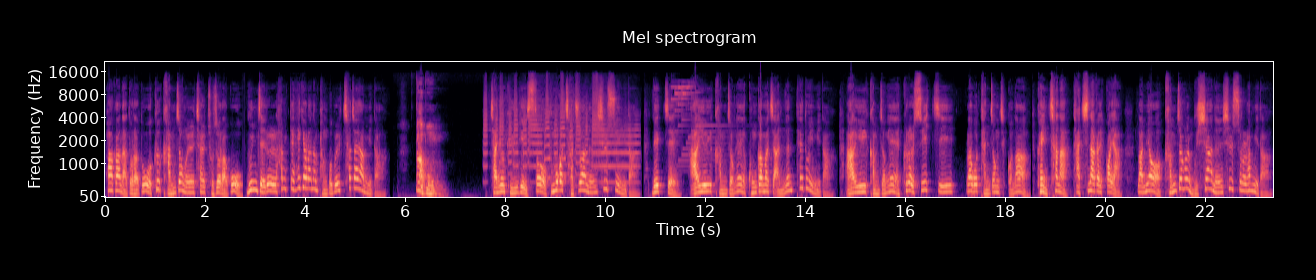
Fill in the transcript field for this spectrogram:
화가 나더라도 그 감정을 잘 조절하고 문제를 함께 해결하는 방법을 찾아야 합니다. 따봉. 자녀 교육에 있어 부모가 자주 하는 실수입니다. 넷째, 아이의 감정에 공감하지 않는 태도입니다. 아이의 감정에 그럴 수 있지 라고 단정 짓거나 괜찮아, 다 지나갈 거야 라며 감정을 무시하는 실수를 합니다.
